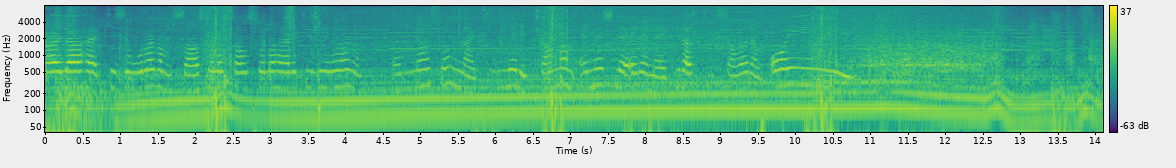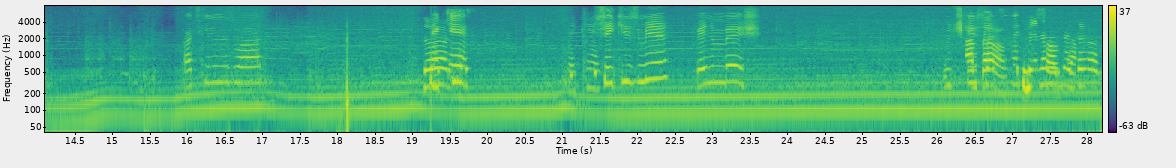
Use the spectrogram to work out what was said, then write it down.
hala herkesi vurarım. Sağa sola sağa sola herkesi vurarım. Ondan sonra killeri çalmam Enes'le Eren'e biraz salarım. Oy! Kaç kiliniz var? Dört. 8. 8. 8 mi? Benim 5. 3 Abi kill ben size kill Benim de dört.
